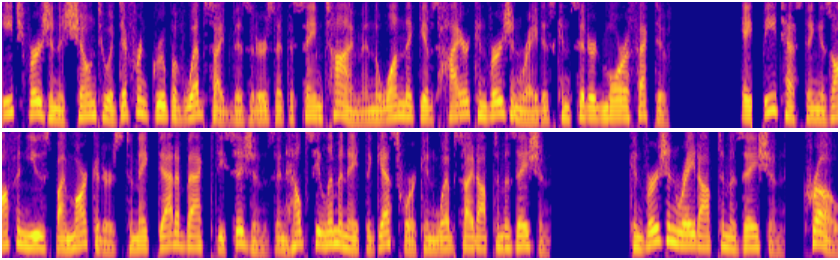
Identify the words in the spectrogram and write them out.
Each version is shown to a different group of website visitors at the same time, and the one that gives higher conversion rate is considered more effective. A B testing is often used by marketers to make data backed decisions and helps eliminate the guesswork in website optimization. Conversion rate optimization, CRO.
